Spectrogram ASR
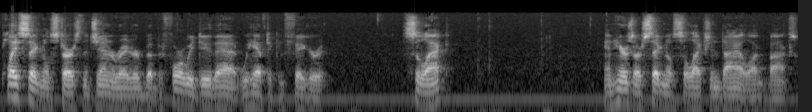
Play signal starts the generator, but before we do that, we have to configure it. Select, and here's our signal selection dialog box.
